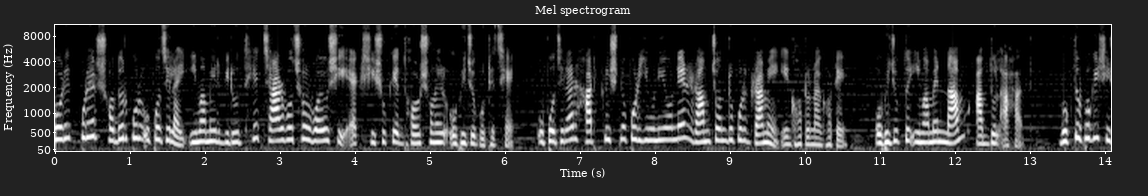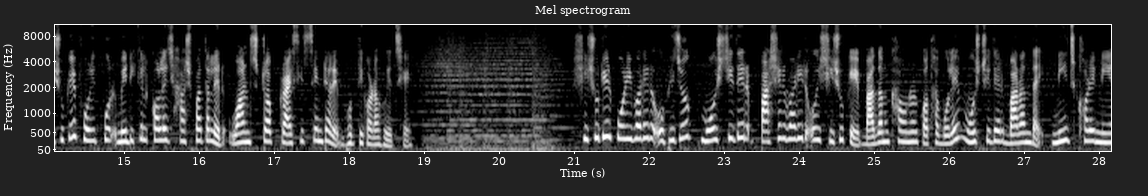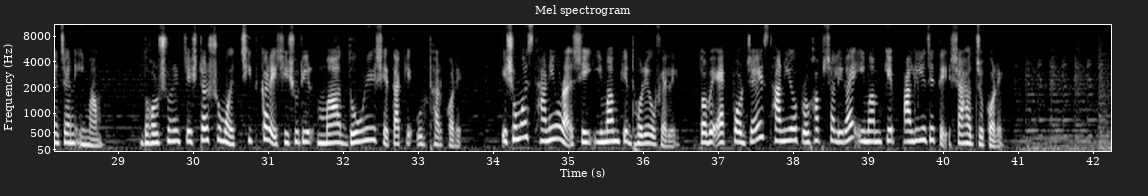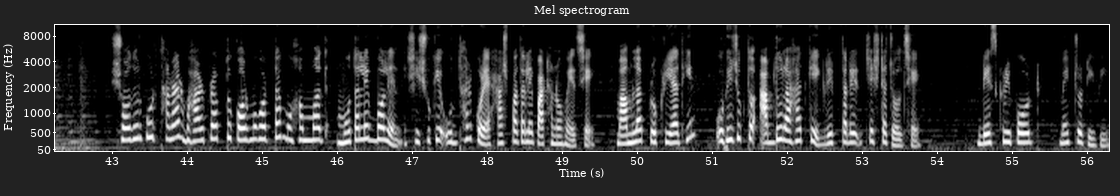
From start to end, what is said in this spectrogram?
ফরিদপুরের সদরপুর উপজেলায় ইমামের বিরুদ্ধে চার বছর বয়সী এক শিশুকে ধর্ষণের অভিযোগ উঠেছে। উপজেলার হাটকৃষ্ণপুর ইউনিয়নের রামচন্দ্রপুর গ্রামে এ ঘটনা ঘটে। অভিযুক্ত ইমামের নাম আব্দুল আহাদ। ভুক্তভোগী শিশুকে ফরিদপুর মেডিকেল কলেজ হাসপাতালের ওয়ান স্টপ ক্রাইসিস সেন্টারে ভর্তি করা হয়েছে। শিশুটির পরিবারের অভিযোগ, মসজিদের পাশের বাড়ির ওই শিশুকে বাদাম খাওয়ানোর কথা বলে মসজিদের বারান্দায় নিজ ঘরে নিয়ে যান ইমাম। ধর্ষণের চেষ্টার সময় চিৎকারে শিশুটির মা দৌড়ে এসে তাকে উদ্ধার করে। এ সময় স্থানীয়রা সেই ইমামকে ধরেও ফেলে। তবে এক পর্যায়ে স্থানীয় প্রভাবশালীরা ইমামকে পালিয়ে যেতে সাহায্য করে। সদরপুর থানার ভারপ্রাপ্ত কর্মকর্তা মোহাম্মদ মোতালেব বলেন, শিশুকে উদ্ধার করে হাসপাতালে পাঠানো হয়েছে। মামলা প্রক্রিয়াধীন, অভিযুক্ত আব্দুল আহাদকে গ্রেফতারের চেষ্টা চলছে। Desk report, metro TV.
